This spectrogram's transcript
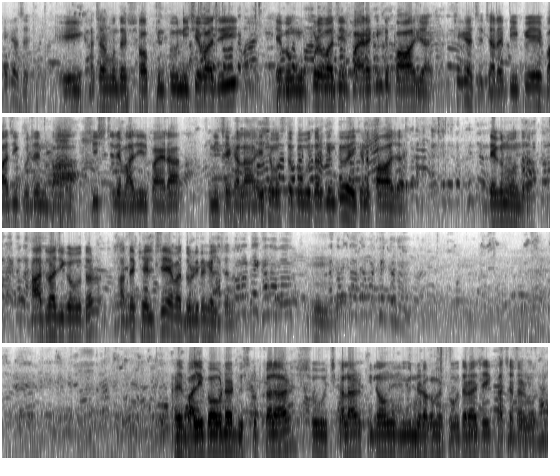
ঠিক আছে? এই খাঁচার মধ্যে সব কিন্তু নিচে বাজি এবং উপরে বাজির পায়রা কিন্তু পাওয়া যায়, ঠিক আছে? যারা ডিপে বাজি খোঁজেন বা সিস্টেমে বাজির পায়রা, নিচে খেলা, এই সমস্ত কবুতর কিন্তু এইখানে পাওয়া যায়। দেখুন বন্ধুরা হাত বাজি কবুতর, হাতে খেলছে, এবার দড়িতে খেলছে না। বালি পাউডার বিস্কুট কালার সবুজ কালার পিলং, বিভিন্ন রকমের কবুতর আছে এই খাঁচাটার মধ্যে।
